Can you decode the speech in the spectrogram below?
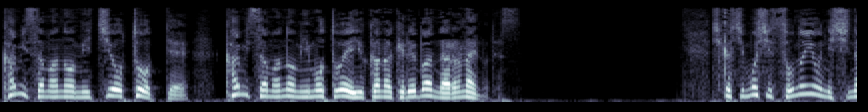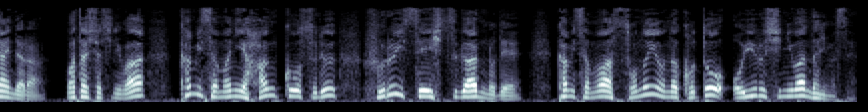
神様の道を通って神様の身元へ行かなければならないのです。しかしもしそのようにしないなら私たちには神様に反抗する古い性質があるので神様はそのようなことをお許しにはなりません。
